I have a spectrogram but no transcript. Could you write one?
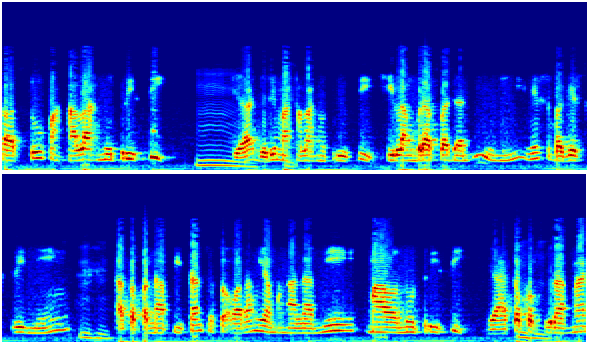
satu masalah nutrisi Hmm. Ya, jadi masalah nutrisi, hilang berat badan ini ini sebagai screening hmm. atau penapisan seseorang yang mengalami malnutrisi ya atau hmm. kekurangan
